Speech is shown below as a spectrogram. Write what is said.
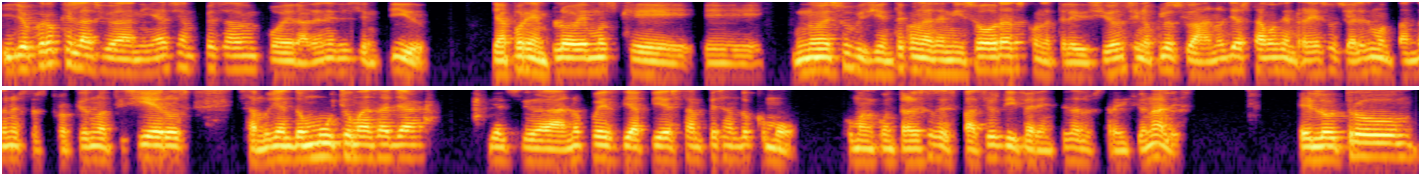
Y yo creo que la ciudadanía se ha empezado a empoderar en ese sentido. Ya, por ejemplo, vemos que eh, no es suficiente con las emisoras, con la televisión, sino que los ciudadanos ya estamos en redes sociales montando nuestros propios noticieros, estamos yendo mucho más allá y el ciudadano pues de a pie está empezando como, como a encontrar esos espacios diferentes a los tradicionales. El otro,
